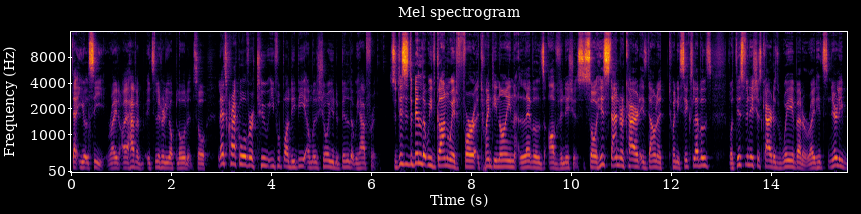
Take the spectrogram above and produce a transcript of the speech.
that you'll see, right? I have it, it's literally uploaded. So let's crack over to eFootball DB and we'll show you the build that we have for him. So this is the build that we've gone with for 29 levels of Vinicius. So his standard card is down at 26 levels, but this Vinicius card is way better, right? It's nearly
